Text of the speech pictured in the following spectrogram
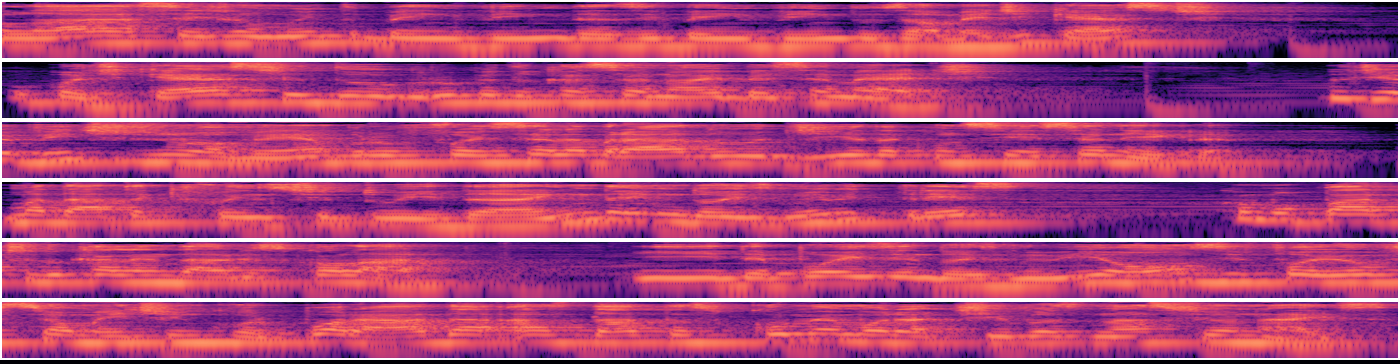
Olá, sejam muito bem-vindas e bem-vindos ao Medcast, o podcast do Grupo Educacional IBCMed. No dia 20 de novembro foi celebrado o Dia da Consciência Negra, uma data que foi instituída ainda em 2003 como parte do calendário escolar, e depois, em 2011, foi oficialmente incorporada às datas comemorativas nacionais.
